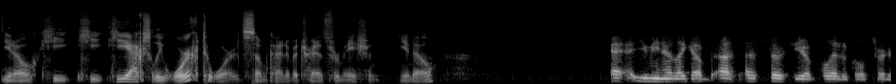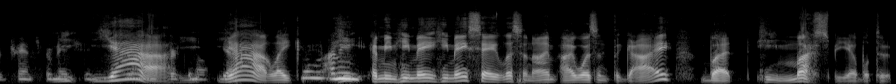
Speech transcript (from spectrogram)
you know, he he he actually worked towards some kind of a transformation. You know, Uh, you mean uh, like a, a, a socio-political sort of transformation? yeah, rather than y- yeah. Like Well, I he, mean- I mean, he may he may say, "Listen, I'm I wasn't the guy," but he must be able to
